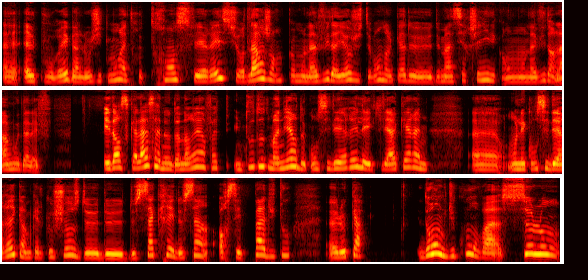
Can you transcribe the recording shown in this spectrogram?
elle pourrait ben, logiquement être transférée sur de l'argent, comme on a vu d'ailleurs justement dans le cas de, de Maasir comme on a vu dans l'Amoud Aleph. Et dans ce cas-là, ça nous donnerait en fait une toute autre manière de considérer les Kilea Kerem. Euh, on les considérait comme quelque chose de sacré, de saint. Or, c'est pas du tout euh, le cas. Donc, du coup, on va, selon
